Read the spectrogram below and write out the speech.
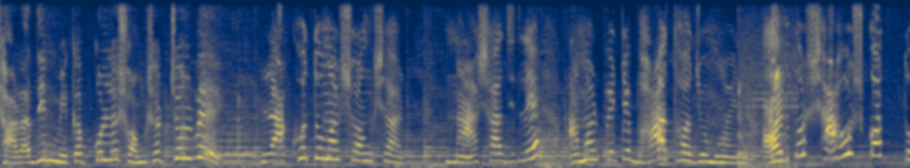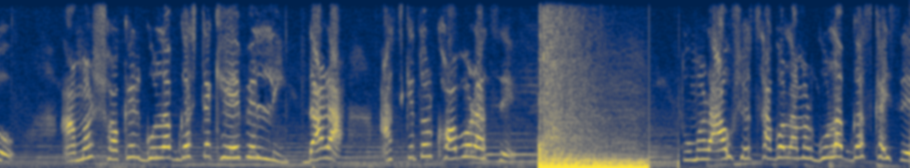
সারাদিন মেকআপ করলে সংসার চলবে? রাখো তোমার সংসার। না সাজলে আমার পেটে ভাত হজম হয় না। আর তোর সাহস কত আমার শখের গোলাপ গাছটা খেয়ে ফেললি। দাঁড়া, আজকে তোর খবর আছে। তোমার আউশের ছাগল আমার গোলাপ গাছ খাইছে।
